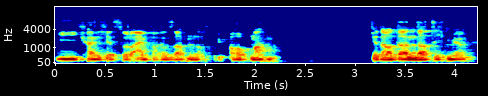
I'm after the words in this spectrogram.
wie kann ich jetzt so einfache Sachen noch überhaupt machen. Genau dann dachte ich mir,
